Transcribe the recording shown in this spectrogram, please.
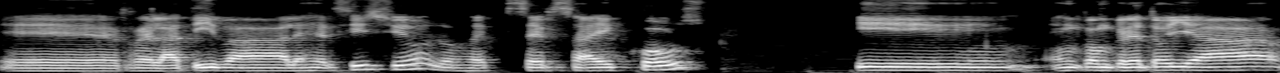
eh, relativa al ejercicio, los exercise course, y en concreto ya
